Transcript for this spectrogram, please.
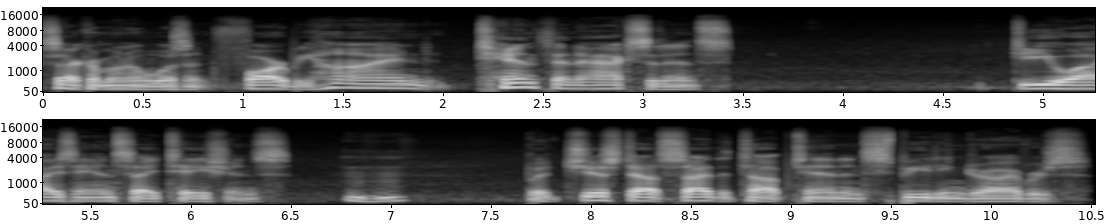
Sacramento wasn't far behind, 10th in accidents, DUIs, and citations Mm-hmm. but just outside the top 10 in speeding drivers.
